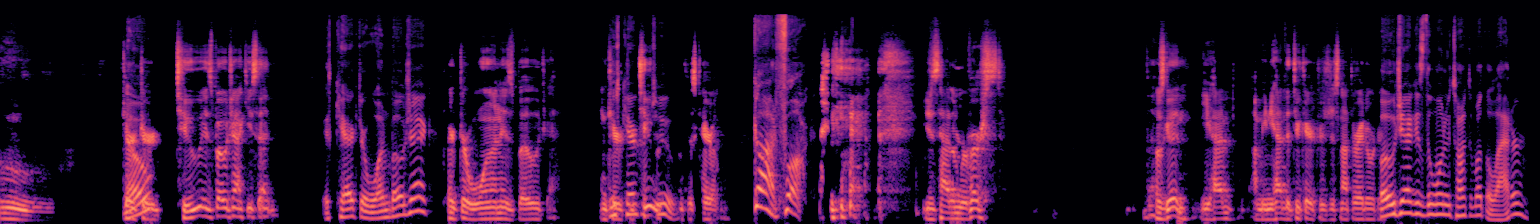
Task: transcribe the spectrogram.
Ooh. No? Character two is Bojack, you said? Is character one BoJack? Character one is Bojack. And Who's character, character two, two? is Carolyn. God, fuck. you just had them reversed. That was good. You had, I mean, you had the two characters, just not the right order. BoJack is the one who talked about the ladder.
